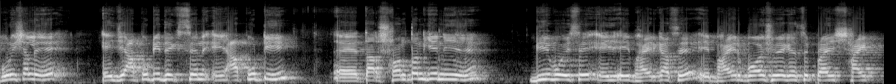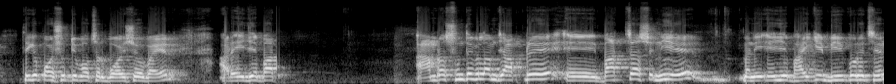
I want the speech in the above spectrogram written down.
বরিশালে এই যে আপুটি দেখছেন এই আপুটি তার সন্তানকে নিয়ে বিয়ে বইছে এই এই ভাইয়ের কাছে এই ভাইয়ের বয়স হয়ে গেছে প্রায় ষাট থেকে পঁয়ষট্টি বছর বয়সেও ভাইয়ের। আর এই যে আমরা শুনতে পেলাম যে আপনি এই বাচ্চা নিয়ে মানে এই যে ভাইকে বিয়ে করেছেন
